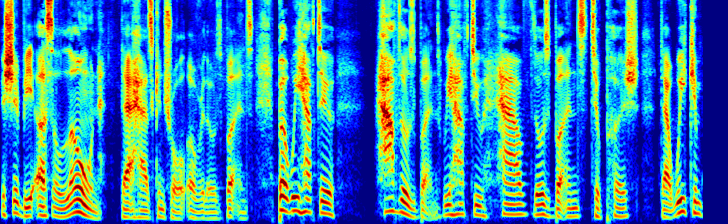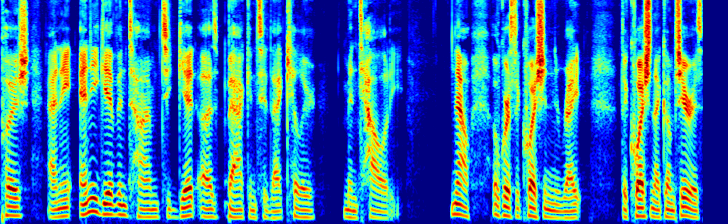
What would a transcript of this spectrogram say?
It should be us alone that has control over those buttons. But we have to have those buttons. We have to have those buttons to push that we can push at any, any given time to get us back into that killer mentality. Now, of course, the question, right? The question that comes here is,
